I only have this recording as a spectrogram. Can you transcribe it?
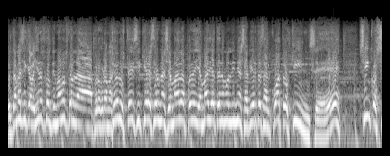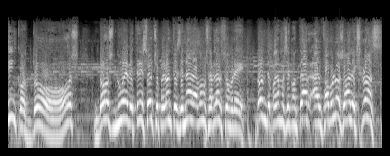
Pues damas y caballeros, continuamos con la programación. Usted si quiere hacer una llamada puede llamar, ya tenemos líneas abiertas al 415 552 2938, pero antes de nada vamos a hablar sobre dónde podemos encontrar al fabuloso Alex Cross.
